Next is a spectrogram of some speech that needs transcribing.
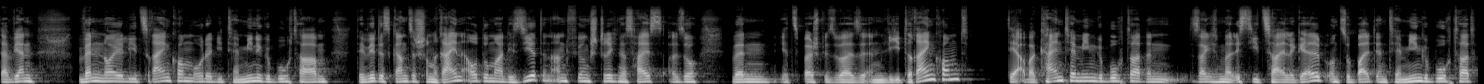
Da werden, wenn neue Leads reinkommen oder die Termine gebucht haben, der wird das Ganze schon rein automatisiert in Anführungsstrichen. Das heißt also, wenn jetzt beispielsweise ein Lead reinkommt, der aber keinen Termin gebucht hat, dann sage ich mal, ist die Zeile gelb und sobald er einen Termin gebucht hat,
